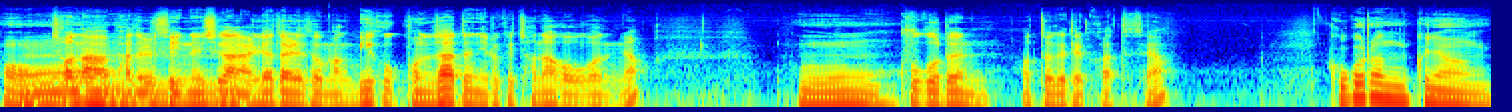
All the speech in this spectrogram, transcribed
어. 전화 받을 수 있는 시간 알려달래서 막 미국 본사든 이렇게 전화가 오거든요. 오. 구글은 어떻게 될 것 같으세요? 구글은 그냥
